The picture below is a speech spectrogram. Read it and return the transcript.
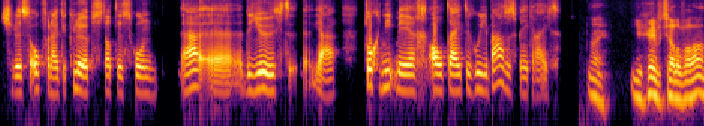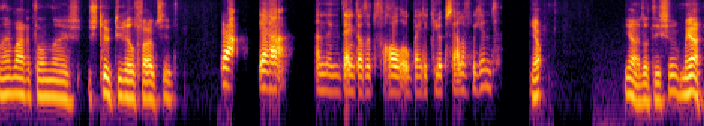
je dus ook vanuit de clubs, dat is gewoon de jeugd, ja, toch niet meer altijd de goede basis meekrijgt. Nee je geeft het zelf al aan, hè, waar het dan uh, structureel fout zit. Ja, ja. En ik denk dat het vooral ook bij de club zelf begint. Ja, ja dat is zo. Maar ja,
